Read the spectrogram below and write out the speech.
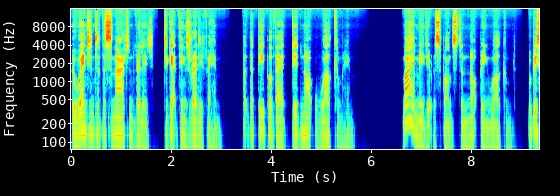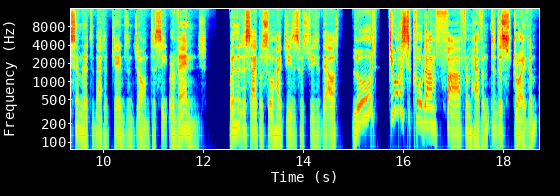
who went into the Samaritan village to get things ready for him. But the people there did not welcome him. My immediate response to not being welcomed would be similar to that of James and John to seek revenge. When the disciples saw how Jesus was treated, they asked, Lord, do you want us to call down fire from heaven to destroy them?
